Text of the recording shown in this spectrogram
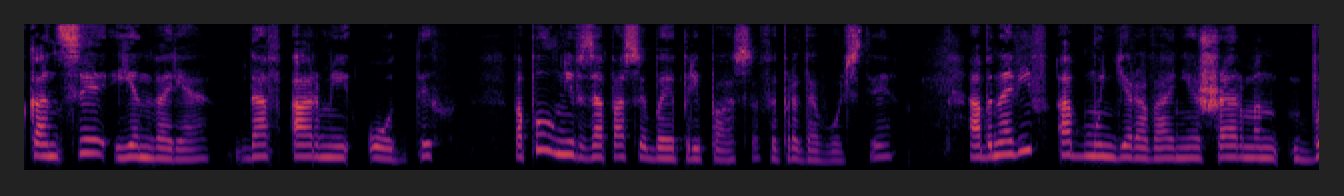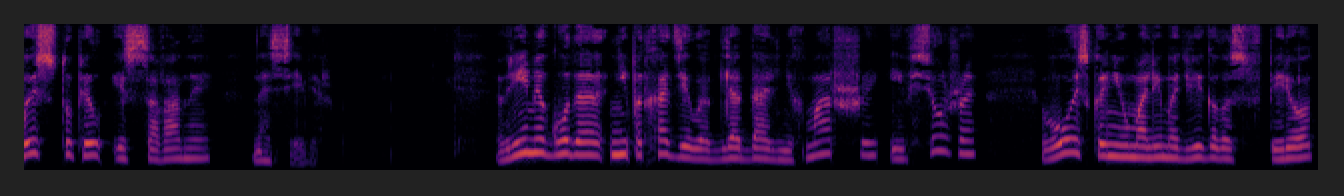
В конце января, дав армии отдых, пополнив запасы боеприпасов и продовольствия, обновив обмундирование, Шерман выступил из саванны на север. Время года не подходило для дальних маршей, и все же войско неумолимо двигалось вперед,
